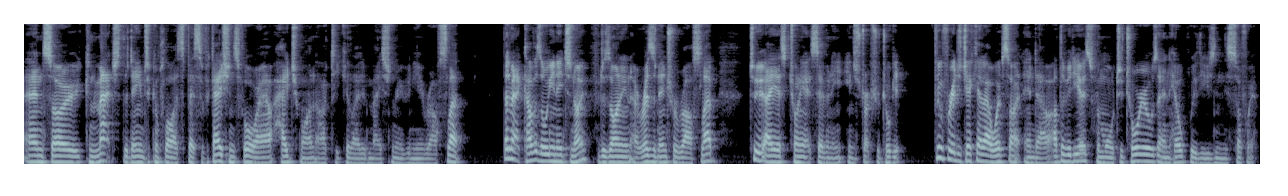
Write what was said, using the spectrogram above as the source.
and so can match the deemed to comply specifications for our H1 articulated masonry veneer raft slab. That about covers all you need to know for designing a residential raft slab to AS2870 in structural toolkit. Feel free to check out our website and our other videos for more tutorials and help with using this software.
